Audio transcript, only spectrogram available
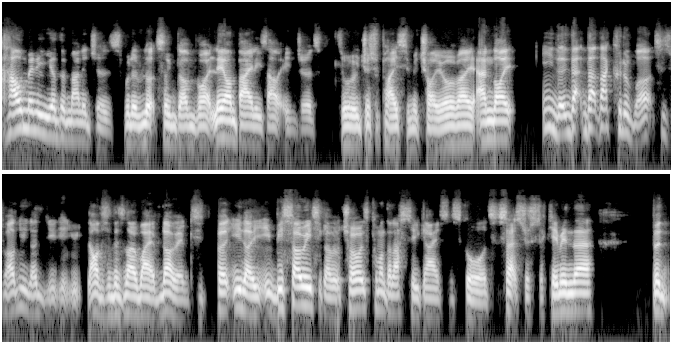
How many other managers would have looked and gone right? Leon Bailey's out injured, so we'll just replace him with Traore. And like you know that that, that could have worked as well. You know, you, you, obviously there's no way of knowing, but you know it'd be so easy to go. Troy's come on the last two games and scored, so let's just stick him in there. But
